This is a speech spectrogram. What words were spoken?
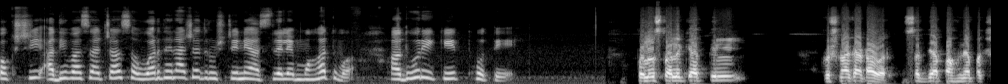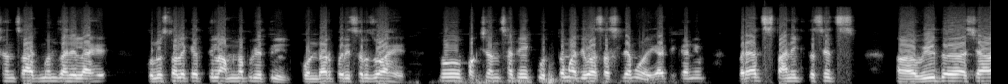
पक्षी अधिवासाच्या संवर्धनाच्या दृष्टीने असलेले महत्त्व अधोरेखित होते. पलूस तालुक्यातील कृष्णाकाठावर सध्या पाहुण्या पक्ष्यांचं आगमन झालेलं आहे. पलूस तालुक्यातील आमनापूर येथील कोंडार परिसर जो आहे तो पक्ष्यांसाठी एक उत्तम अधिवास असल्यामुळे या ठिकाणी बऱ्याच स्थानिक तसेच विविध अशा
